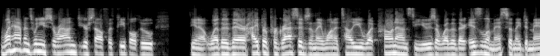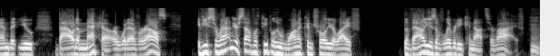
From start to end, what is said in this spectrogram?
what happens when you surround yourself with people who you know whether they're hyper progressives and they want to tell you what pronouns to use or whether they're islamists and they demand that you bow to mecca or whatever else if you surround yourself with people who want to control your life the values of liberty cannot survive Hmm.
